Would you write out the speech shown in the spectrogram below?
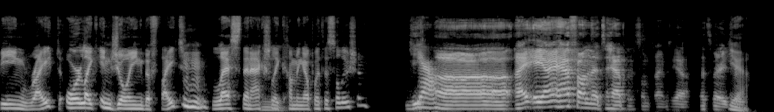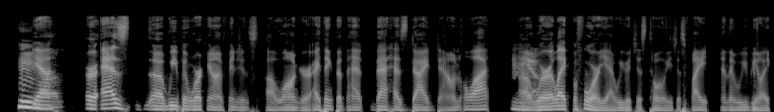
being right or like enjoying the fight Mhm. less than actually Mm. coming up with a solution? Yeah. Uh, I I have found that to happen sometimes. Yeah, that's very true. Yeah, Hmm. yeah. Um, or as uh, we've been working on Vengeance uh, longer, I think that, that that has died down a lot. Uh, Yeah. Where like before, yeah, we would just totally just fight, and then we'd be like,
